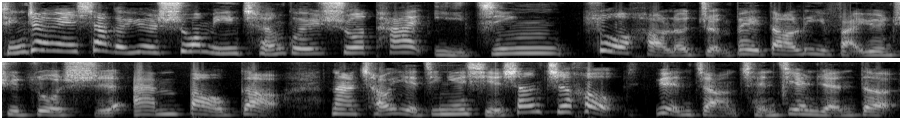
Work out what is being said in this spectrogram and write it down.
行政院下个月说明，陈奎说他已经做好了准备到立法院去做实安报告。那朝野今天协商之后，院长陈建仁的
